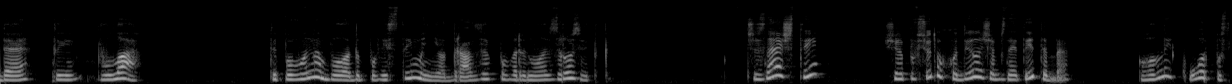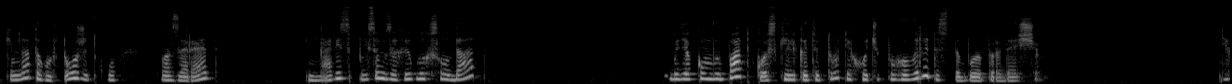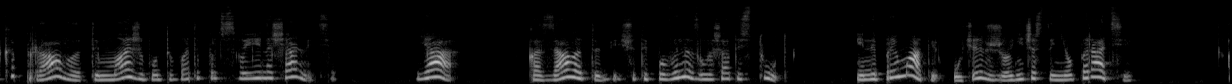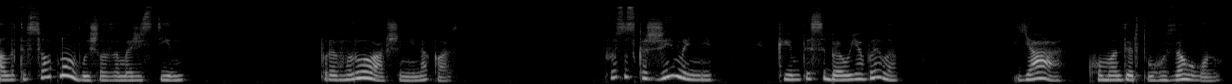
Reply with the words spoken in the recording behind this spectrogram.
Де ти була? Ти повинна була доповісти мені одразу, як повернулась з розвідки. Чи знаєш ти, що я повсюду ходила, щоб знайти тебе? Головний корпус, кімната гуртожитку, лазарет і навіть список загиблих солдат? Будь-якому випадку, оскільки ти тут, я хочу поговорити з тобою про дещо. Яке право ти маєш бунтувати проти своєї начальниці? Я казала тобі, що ти повинна залишатись тут і не приймати участь в жодній частині операції. Але ти все одно вийшла за межі стін, проігнорувавши мій наказ. Просто скажи мені, ким ти себе уявила? Я командир твого загону.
